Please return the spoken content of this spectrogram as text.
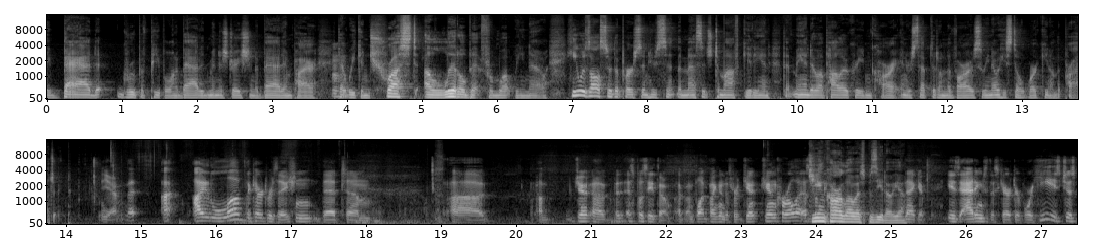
a bad group of people and a bad administration, a bad empire mm-hmm. that we can trust a little bit from what we know. He was also the person who sent the message to Moff Gideon that Mando, Apollo Creed, and Cara intercepted on Nevarro, so we know he's still working on the project. Yeah, I I love the characterization that um, uh, uh, Esposito, I'm blanking on this word, Giancarlo Esposito. Giancarlo Esposito, yeah. Thank you. Is adding to this character where he is just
